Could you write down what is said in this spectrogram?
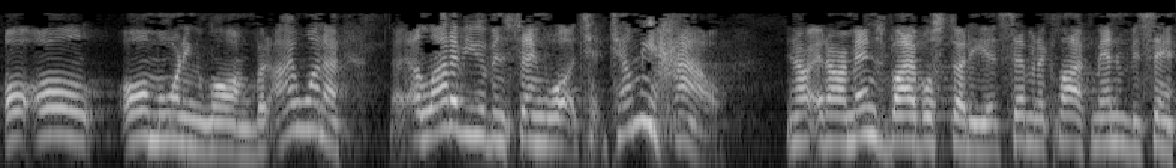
all, all, all morning long, but I want to. A lot of you have been saying, well, t- tell me how. You know, in our men's Bible study at 7 o'clock, men have been saying,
